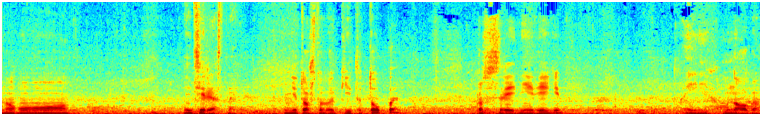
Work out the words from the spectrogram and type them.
но интересно. Не то чтобы какие-то топы, просто средние реги и их много.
